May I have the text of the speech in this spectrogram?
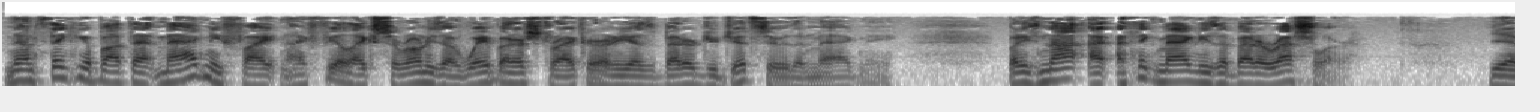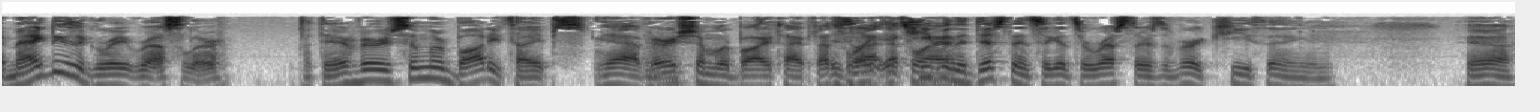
now I'm thinking about that Magny fight and I feel like Cerrone's a way better striker and he has better jujitsu than Magny. But he's not. I, I think Magny's a better wrestler. yeah, Magny's a great wrestler, but they're very similar body types. Yeah, very mm. similar body types. That's It's why. like that's keeping why. the distance against a wrestler is a very key thing. And yeah.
